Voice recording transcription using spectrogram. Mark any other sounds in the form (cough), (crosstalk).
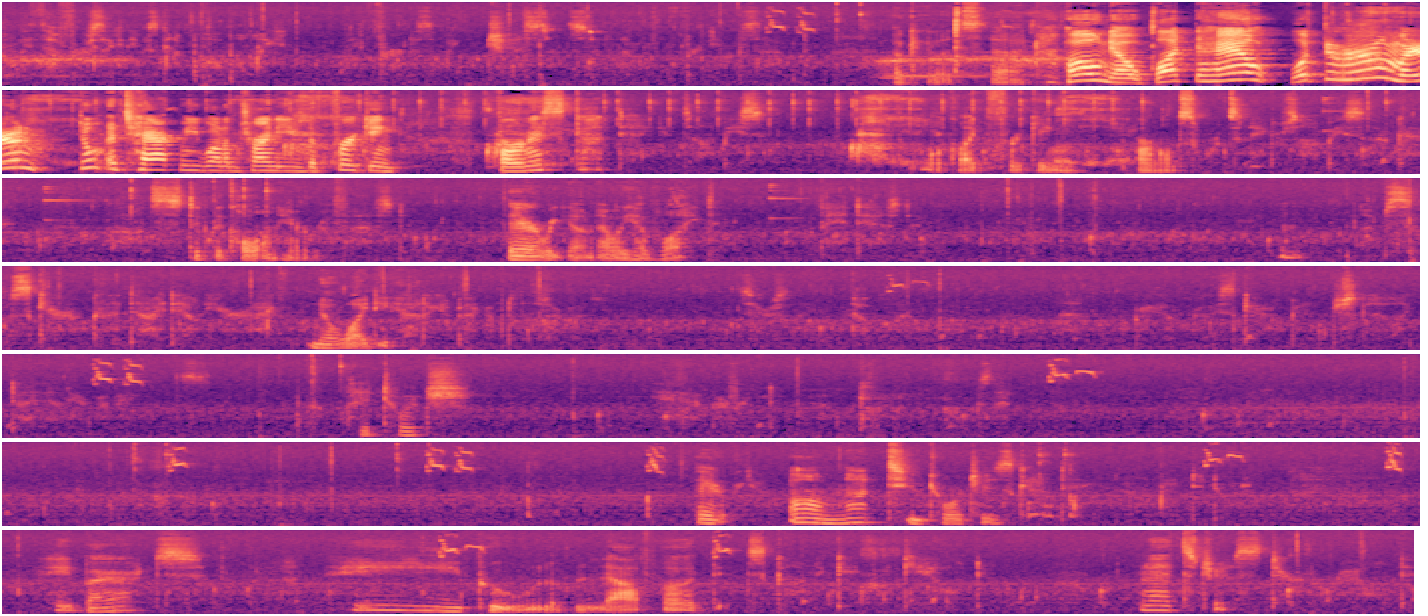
I thought for a second he was gonna blow up all my, my furnace and my chest and stuff. That would freaking suck. Okay, let's. Uh... Oh no! What the hell? What the hell, man? Don't attack me while I'm trying to use the freaking furnace. God dang it, zombies! Look like freaking Arnold Schwarzenegger zombies. Okay, let's stick the coal in here real fast. There we go. Now we have light. Fantastic. Hmm, I'm so scared I'm gonna die down here. I have no idea how to get back up to the surface. Seriously, no. I'm really scared. I'm just gonna like die down here. Okay, light a torch. Yeah, perfect. Okay, what was that? There we go. Oh, not two torches. God. Hey, Bart. Hey, pool of lava that's gonna get killed. Let's just turn around.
